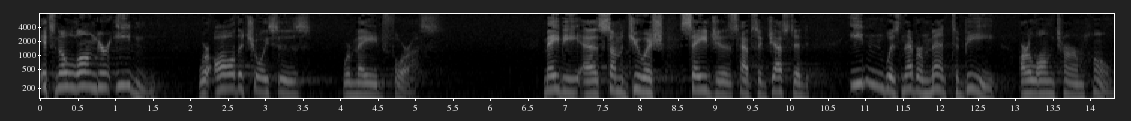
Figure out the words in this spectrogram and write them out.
it's no longer Eden where all the choices were made for us. Maybe, as some Jewish sages have suggested, Eden was never meant to be our long term home.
